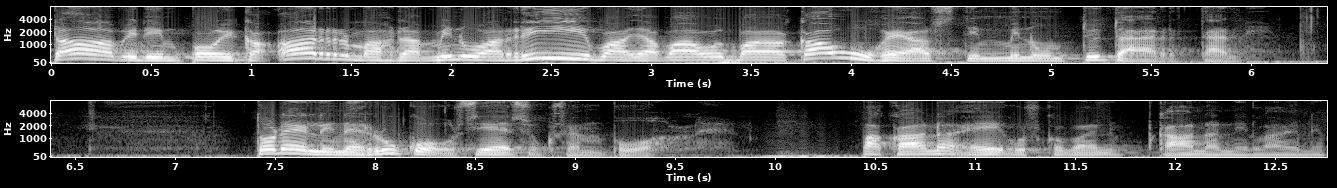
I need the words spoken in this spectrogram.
Daavidin poika, armahda minua riivaa ja vauvaa kauheasti minun tytärtäni. Todellinen rukous Jeesuksen puoleen. Pakana ei uskovainen, kaananilainen.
